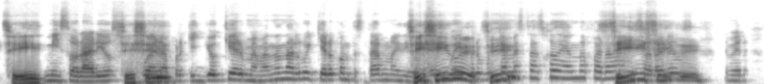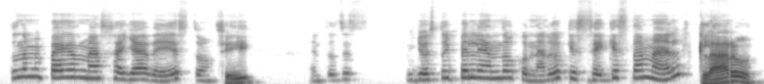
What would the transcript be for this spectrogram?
Sí, mis horarios Sí, fuera, sí. porque yo quiero, me mandan algo y quiero contestar, ¿no? Y digo, Sí, "Ey, sí, güey, pero ¿por qué me estás jodiendo fuera de mis horarios? Mira, tú no me pagas más allá de esto. Sí, Entonces, yo estoy peleando con algo que sé que está mal, claro.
